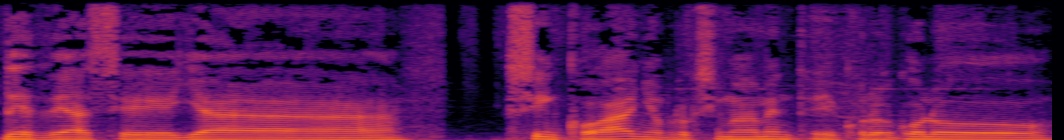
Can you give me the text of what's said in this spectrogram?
desde hace ya cinco años aproximadamente. Colo-Colo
